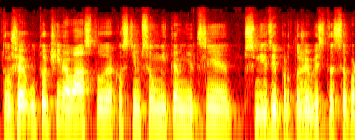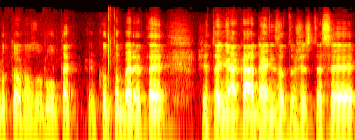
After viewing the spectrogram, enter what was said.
To, že útočí na vás, to jako s tím se umíte vnitřně smířit, protože vy jste se pro to rozhodl, tak jako to berete, že to je nějaká daň za to, že jste se,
